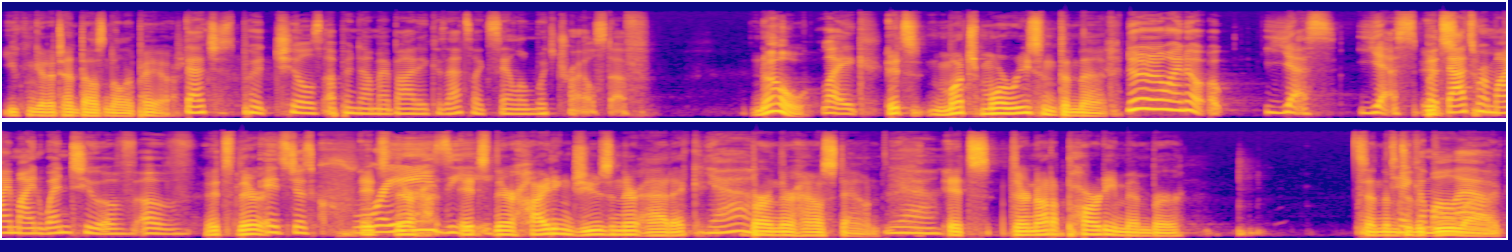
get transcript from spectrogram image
you can get a ten thousand dollar payout. That just put chills up and down my body because that's like Salem witch trial stuff. No, Like, it's much more recent than that. no, no, no, I know. Oh, yes, yes, but It's- that's where my mind went to. Of of It's their it's just It's their, crazy. it's their hiding Jews in their attic, Yeah. burn their house down. yeah. It's they're not a party member. Send them Take to the them gulag.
